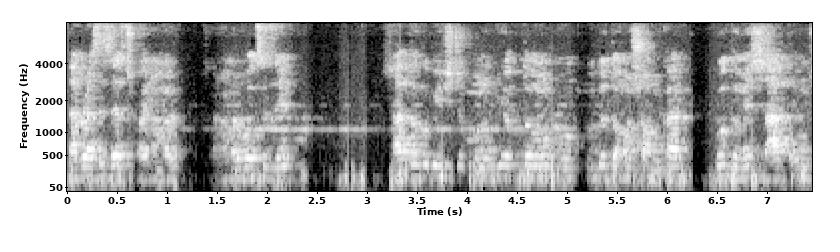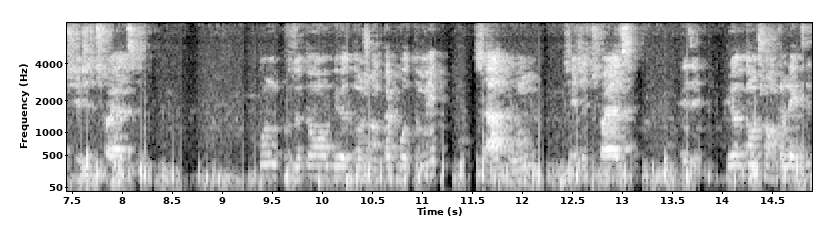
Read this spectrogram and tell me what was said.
তারপর আছে জাস্ট ছয় নম্বর। ছয় নম্বর বলছে যে সাত অঙ্ক বিশিষ্ট কোন বৃহত্তম ও ক্ষুদ্রতম সংখ্যার প্রথমে সাত এবং শেষে ছয় আছে। কোন ক্ষুদ্রতম বৃহত্তম সংখ্যার প্রথমে সাত এবং শেষে ছয় আছে? এই যে, বৃহত্তম সংখ্যা লিখছি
